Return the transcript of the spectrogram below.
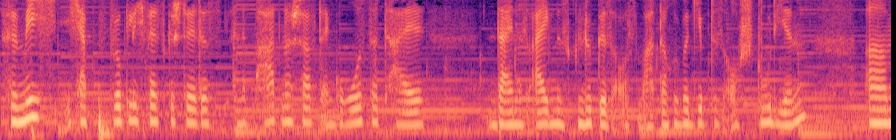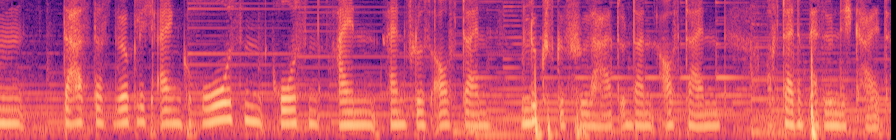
für mich, ich habe wirklich festgestellt, dass eine Partnerschaft ein großer Teil deines eigenen Glückes ausmacht. Darüber gibt es auch Studien, ähm, dass das wirklich einen großen, großen ein Einfluss auf dein Glücksgefühl hat und dann auf, dein, auf deine Persönlichkeit.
